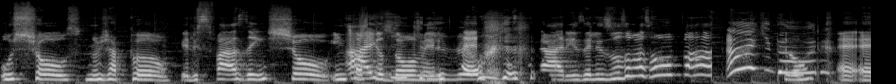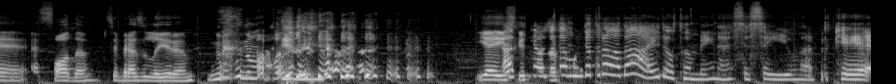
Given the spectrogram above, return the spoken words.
os shows no Japão, eles fazem show em Tokyo Dome, eles incrível. em lugares, eles usam umas roupas. Ai, que da hora! É, é, é foda ser brasileira numa pandemia. e é isso Acho que que hoje tá muito atrelada a Idol também, né? Seiyuu, né? Porque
